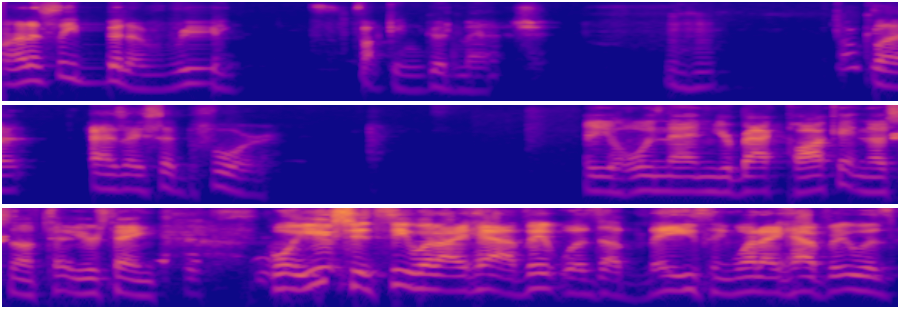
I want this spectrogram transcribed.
honestly been a really fucking good match. mhm. But as I said before, Are you holding that in your back pocket? And that's not you're saying, well, you should see what I have. It was amazing. What I have, it was.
